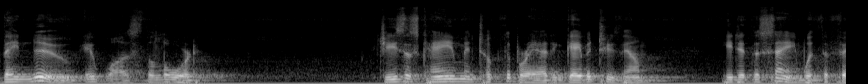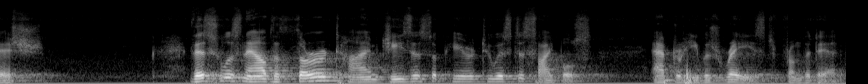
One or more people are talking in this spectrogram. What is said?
They knew it was the Lord. Jesus came and took the bread and gave it to them. He did the same with the fish. This was now the third time Jesus appeared to his disciples after he was raised from the dead.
